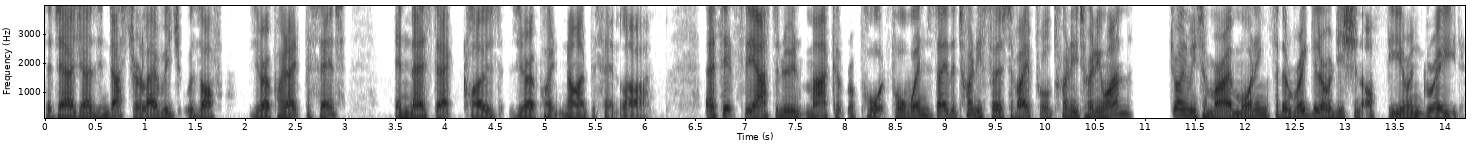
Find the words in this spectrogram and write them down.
The Dow Jones Industrial Average was off 0.8%, and Nasdaq closed 0.9% lower. That's it for the afternoon market report for Wednesday, the 21st of April 2021. Join me tomorrow morning for the regular edition of Fear and Greed,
